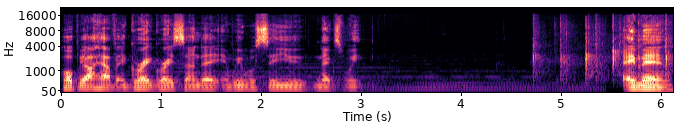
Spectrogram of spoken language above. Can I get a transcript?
Hope y'all have a great, great Sunday, and we will see you next week. Amen.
